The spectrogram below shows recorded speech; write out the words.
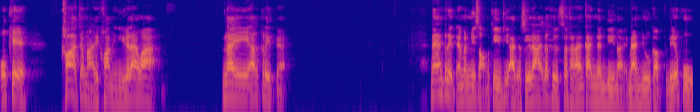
โอเคเขาอาจจะหมายความอย่างนี้ก็ได้ว่า ในอังกฤษเนี่ยในในอังกฤษเนี่ยมันมี 2 ทีมที่อาจจะซื้อได้ก็คือสถานการณ์เงินดีหน่อยแมนยูกับลิเวอร์พูล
